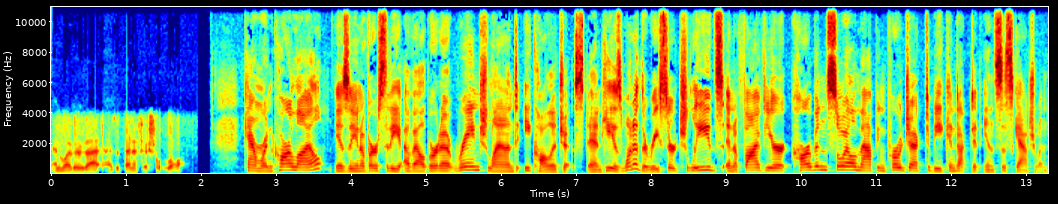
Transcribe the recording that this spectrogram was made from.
and whether that has a beneficial role. Cameron Carlyle is a University of Alberta rangeland ecologist, and he is one of the research leads in a five year carbon soil mapping project to be conducted in Saskatchewan.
